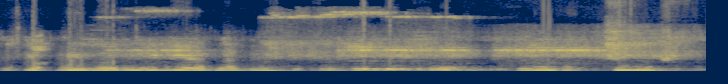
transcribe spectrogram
করছে টাচ করে দেখুন Gracias.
